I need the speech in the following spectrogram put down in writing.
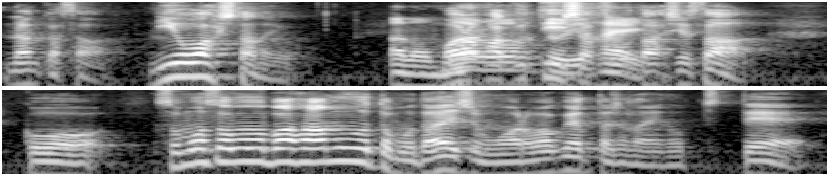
うなんかさ匂わしたのよ。あのマラファク T シャツをはい。出してさ、こうそもそもバハムートも大地もマラファクやったじゃないのっつって、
